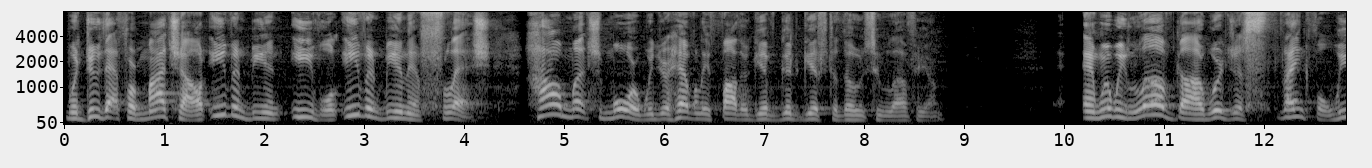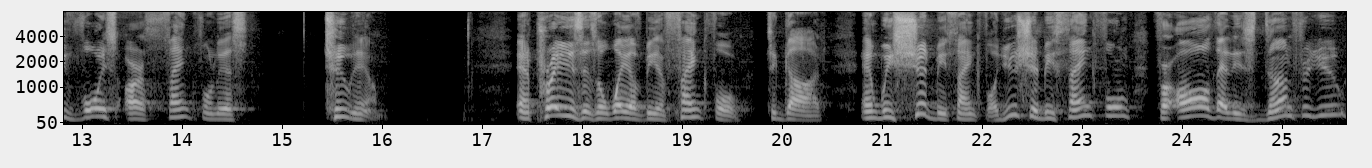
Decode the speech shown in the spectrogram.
would do that for my child, even being evil, even being in flesh, how much more would your Heavenly Father give good gifts to those who love Him? And when we love God, we're just thankful. We voice our thankfulness to Him. And praise is a way of being thankful to God. And we should be thankful. You should be thankful for all that He's done for you.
